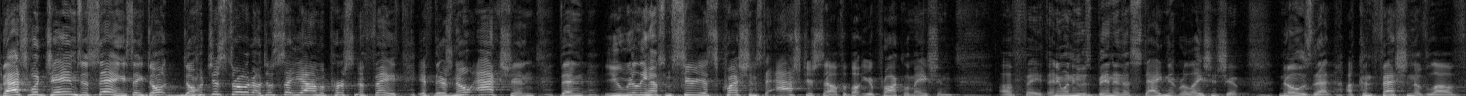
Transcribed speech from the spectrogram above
That's what James is saying. He's saying, don't, don't just throw it out. Just say, yeah, I'm a person of faith. If there's no action, then you really have some serious questions to ask yourself about your proclamation of faith. Anyone who's been in a stagnant relationship knows that a confession of love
